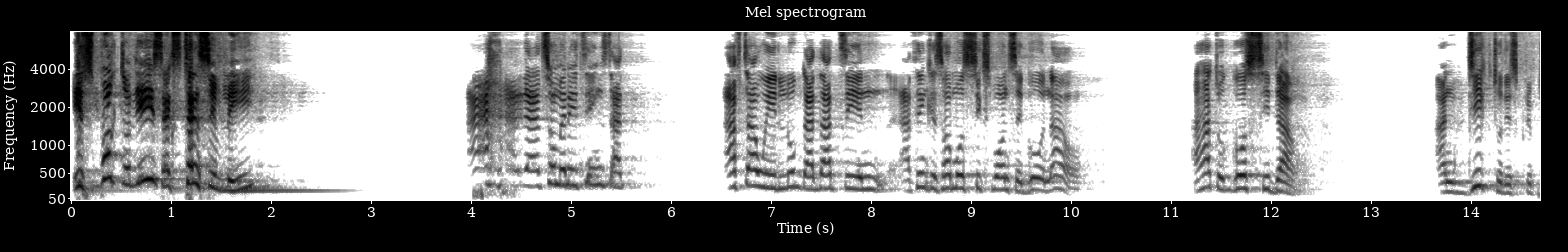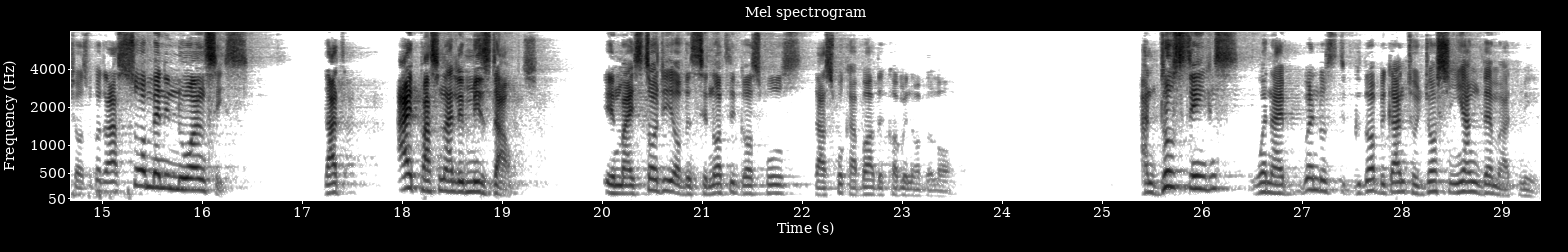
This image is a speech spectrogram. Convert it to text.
He spoke to this extensively. There are so many things that after we looked at that thing, I think it's almost six months ago now, I had to go sit down and dig to the scriptures because there are so many nuances that I personally missed out in my study of the synoptic gospels that spoke about the coming of the Lord. And those things, when I when those God began to just yank them at me,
